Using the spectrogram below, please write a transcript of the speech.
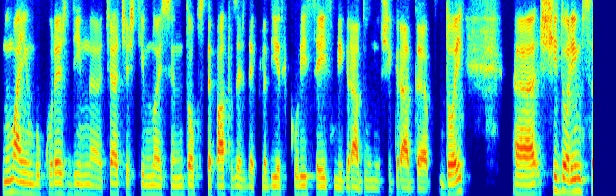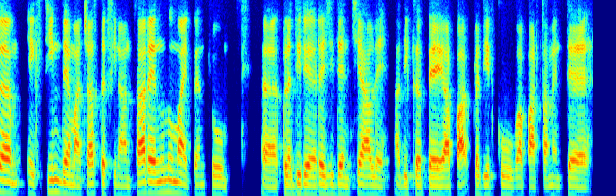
Numai în București, din uh, ceea ce știm noi, sunt 840 de clădiri cu risc seismic grad 1 și grad 2 uh, și dorim să extindem această finanțare nu numai pentru clădiri rezidențiale, adică pe clădiri cu apartamente,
